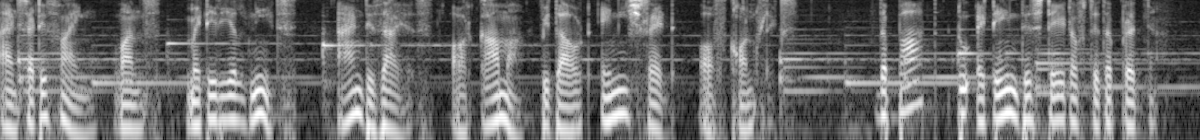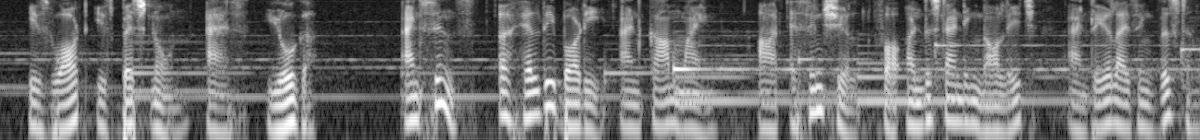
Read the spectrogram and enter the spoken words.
and satisfying one's material needs and desires or karma without any shred of conflicts. The path to attain this state of Sthita Prajna is what is best known as yoga. And since a healthy body and calm mind are essential for understanding knowledge and realizing wisdom,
